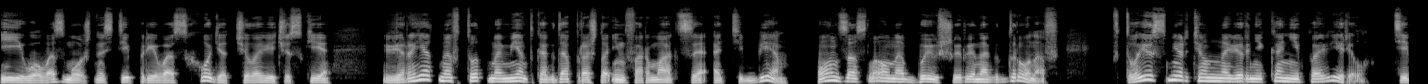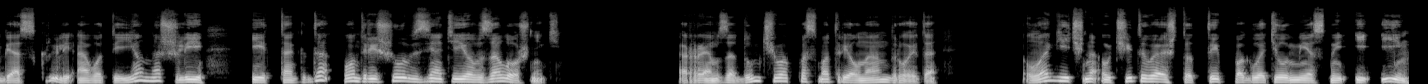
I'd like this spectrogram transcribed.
и его возможности превосходят человеческие. Вероятно, в тот момент, когда прошла информация о тебе, он заслал на бывший рынок дронов. В твою смерть он наверняка не поверил. Тебя скрыли, а вот ее нашли – и тогда он решил взять ее в заложники. Рэм задумчиво посмотрел на андроида. «Логично, учитывая, что ты поглотил местный ИИ,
